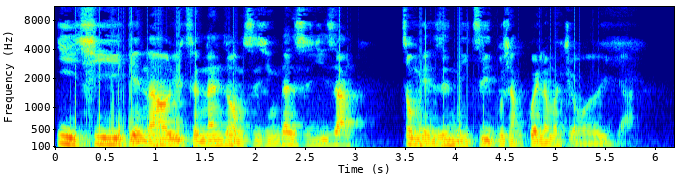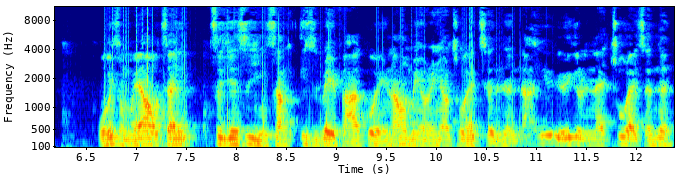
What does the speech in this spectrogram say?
义气一点，然后去承担这种事情，但实际上重点是你自己不想跪那么久而已啊。我为什么要在这件事情上一直被罚跪，然后没有人要出来承认？那因为有一个人来出来承认，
